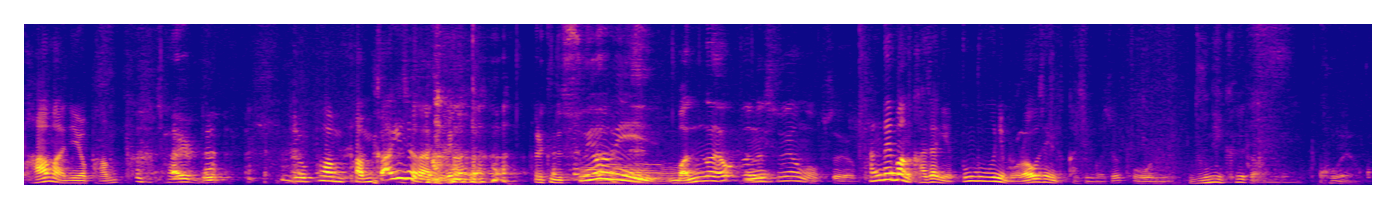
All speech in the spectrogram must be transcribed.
밤 아니에요 밤? 잘 못. 밤, 밤 까기 전 아니에요? 아니, 근데 수염이 맞나요? 저는 수염 없어요. 상대방 가장 예쁜 부분이 뭐라고 생각하신 거죠? 오은 눈이 크다. 코예요 코.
